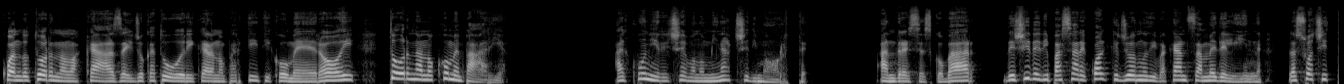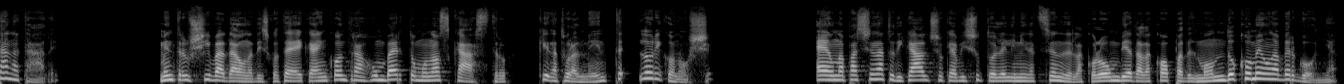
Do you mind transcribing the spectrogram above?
Quando tornano a casa i giocatori che erano partiti come eroi tornano come paria. Alcuni ricevono minacce di morte. Andrés Escobar decide di passare qualche giorno di vacanza a Medellin, la sua città natale. Mentre usciva da una discoteca incontra Humberto Munoz Castro, che naturalmente lo riconosce. È un appassionato di calcio che ha vissuto l'eliminazione della Colombia dalla Coppa del Mondo come una vergogna.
